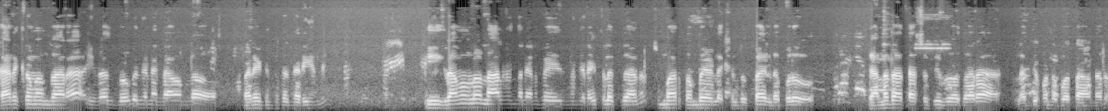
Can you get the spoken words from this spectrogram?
కార్యక్రమం ద్వారా ఈరోజు గోగుందిన గ్రామంలో పర్యటించడం జరిగింది. ఈ గ్రామంలో నాలుగు వందల ఎనభై ఐదు మంది రైతులకు గాను సుమారు తొంభై ఏడు లక్షల రూపాయల డబ్బులు అన్నదాత సుఖీభో ద్వారా లబ్ధి పొందబోతా ఉన్నారు.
